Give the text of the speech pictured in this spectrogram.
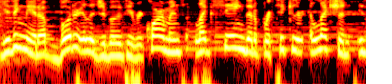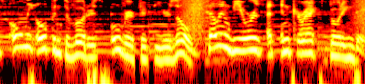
giving made-up voter eligibility requirements like saying that a particular election is only open to voters over 50 years old, telling viewers an incorrect voting day,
